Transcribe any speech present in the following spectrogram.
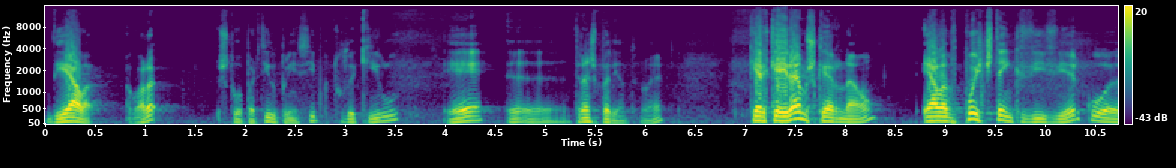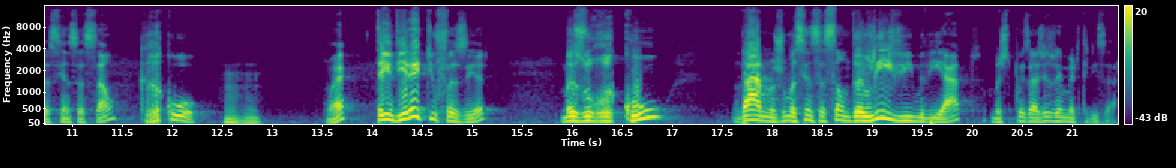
de ela. Agora, estou a partir do princípio que tudo aquilo é uh, transparente, não é? Quer queiramos, quer não, ela depois tem que viver com a sensação que recuou. Uhum. Não é? Tem o direito de o fazer, mas o recuo dá-nos uma sensação de alívio imediato, mas depois às vezes vem martirizar.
